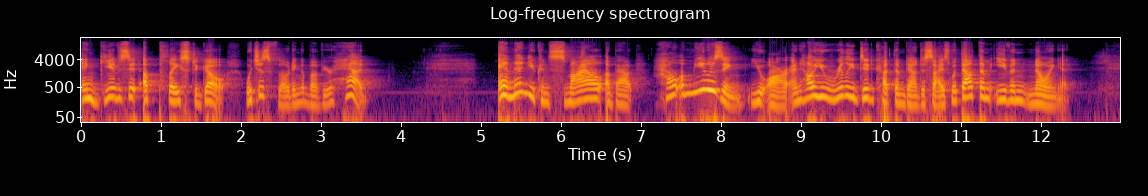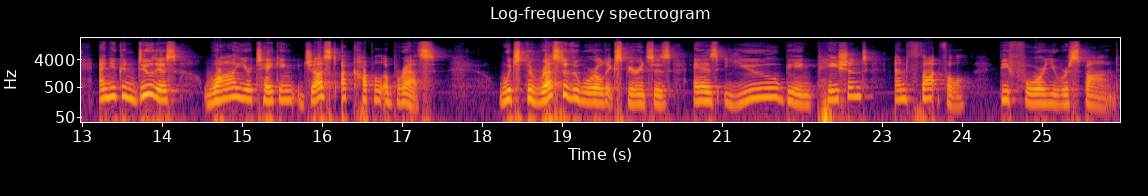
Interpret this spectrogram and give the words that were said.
and gives it a place to go, which is floating above your head. And then you can smile about how amusing you are and how you really did cut them down to size without them even knowing it. And you can do this while you're taking just a couple of breaths which the rest of the world experiences as you being patient and thoughtful before you respond.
